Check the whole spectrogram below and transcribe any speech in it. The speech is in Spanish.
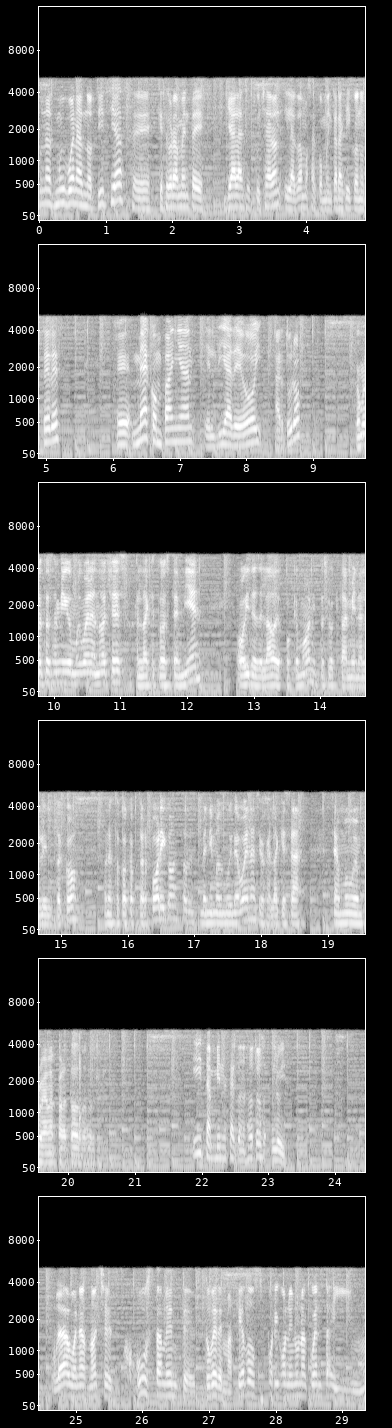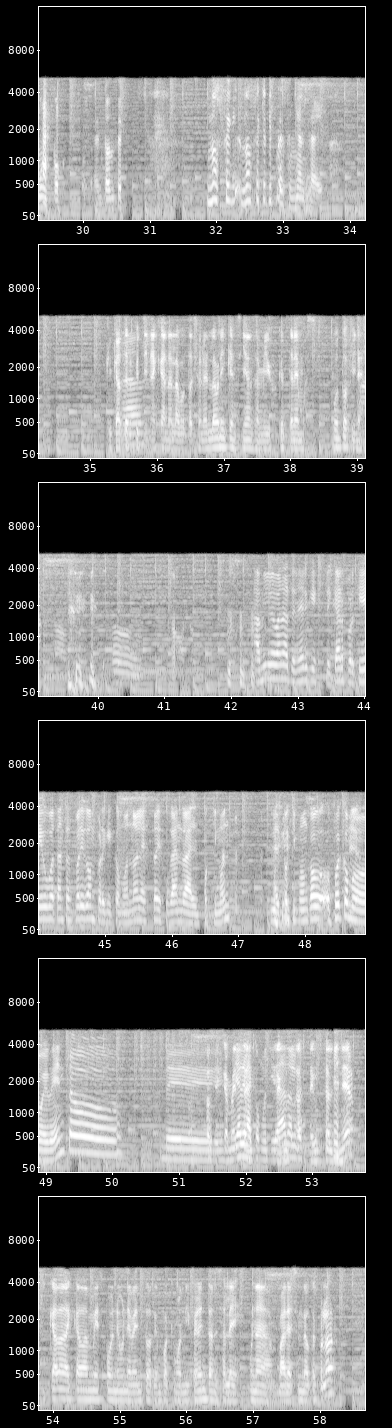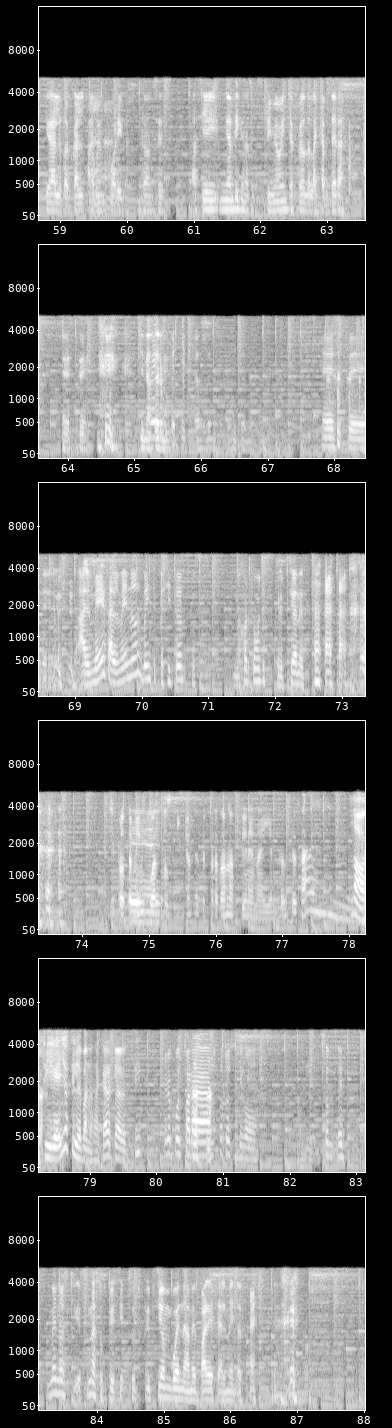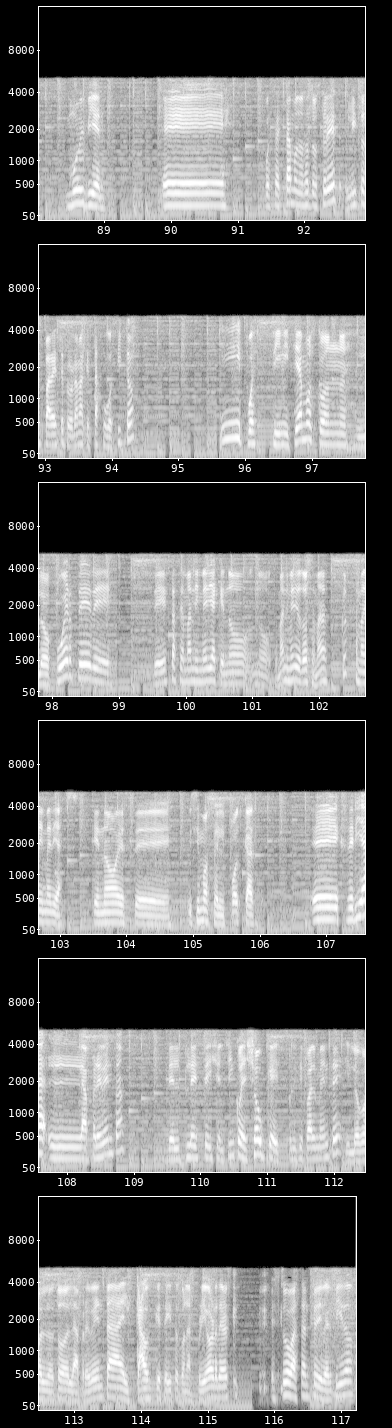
unas muy buenas noticias eh, que seguramente ya las escucharon y las vamos a comentar aquí con ustedes. Eh, me acompañan el día de hoy Arturo. ¿Cómo estás amigo? Muy buenas noches. Ojalá que todos estén bien. Hoy desde el lado de Pokémon y pues que también a Luis le tocó. Bueno, tocó captar Porygon, entonces venimos muy de buenas y ojalá que sea sea un muy buen programa para todos nosotros. Y también está con nosotros Luis. Hola, buenas noches. Justamente tuve demasiados Porygon en una cuenta y muy poco. Entonces, no sé, no sé qué tipo de señal sea esa. Que Caterpie que ah. tiene que ganar la votación es la única enseñanza, amigo, que tenemos. Punto final. A mí me van a tener que explicar por qué hubo tantos Porygon, porque como no le estoy jugando al Pokémon, el Pokémon Go fue como evento de de la comunidad. Te gusta, el dinero cada, cada mes pone un evento de un Pokémon diferente donde sale una variación de otro color y ahora le tocó al, buen ah. Porygon. Entonces, así Niantic que nos exprimió 20 pesos de la cartera este sin hacer este al mes al menos 20 pesitos pues mejor que muchas suscripciones Sí, pero también eh, cuántos millones de personas tienen ahí, entonces, ay. No, sí, ellos sí les van a sacar, claro que sí. Pero pues para nosotros, digo, es menos, es una suscripción, buena, me parece al menos. Muy bien. Eh, pues estamos nosotros tres listos para este programa que está jugosito. Y pues iniciamos con lo fuerte de, de esta semana y media que no, no, semana y media, dos semanas, creo que semana y media que no este, hicimos el podcast. Eh, sería la preventa del PlayStation 5, el showcase principalmente, y luego todo la preventa, el caos que se hizo con las pre-orders. Estuvo bastante divertido.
